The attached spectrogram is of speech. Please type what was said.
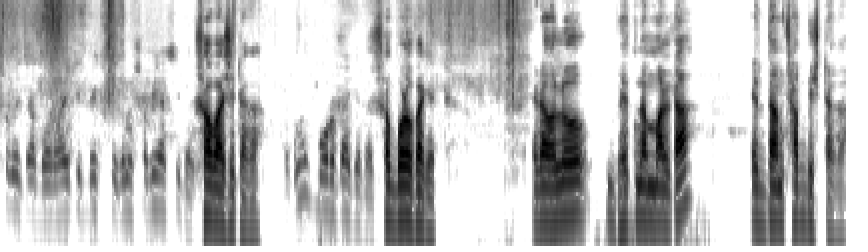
এখানে সবই যা বড় হাইটের দেখছি এগুলো সবই আশি টাকা। সব আশি টাকা। বড় প্যাকেট আছে। সব বড় প্যাকেট এটা হলো ভিয়েতনাম মালটা এর দাম ছাব্বিশ টাকা।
